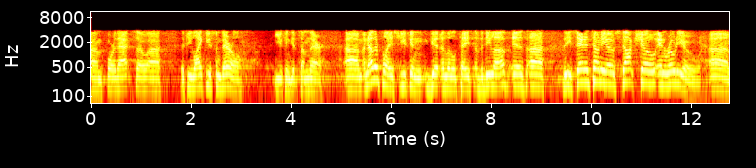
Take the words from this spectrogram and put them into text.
um, for that. So uh, if you like you some Daryl, you can get some there. Um, another place you can get a little taste of the D Love is uh, the San Antonio Stock Show and Rodeo. Um,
